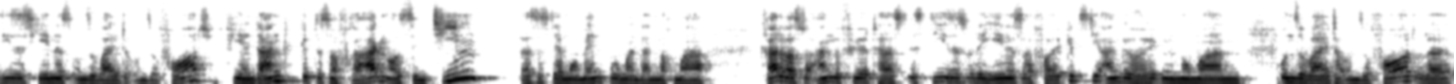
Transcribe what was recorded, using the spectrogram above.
dieses, jenes und so weiter und so fort. Vielen Dank. Gibt es noch Fragen aus dem Team? Das ist der Moment, wo man dann nochmal, gerade was du angeführt hast, ist dieses oder jenes Erfolg, gibt es die Angehörigennummern und so weiter und so fort? Oder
